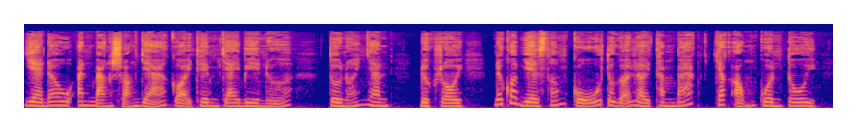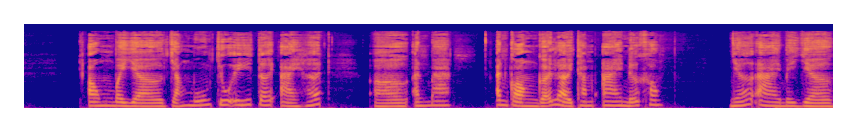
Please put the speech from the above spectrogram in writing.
và đâu anh bạn soạn giả gọi thêm chai bia nữa. Tôi nói nhanh, được rồi, nếu có về xóm cũ tôi gửi lời thăm bác, chắc ổng quên tôi. Ông bây giờ chẳng muốn chú ý tới ai hết. Ờ, anh ba, anh còn gửi lời thăm ai nữa không? Nhớ ai bây giờ,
